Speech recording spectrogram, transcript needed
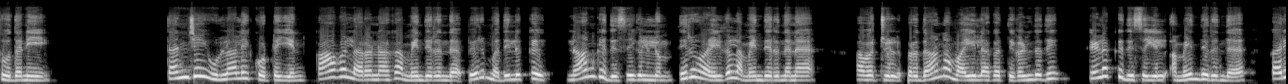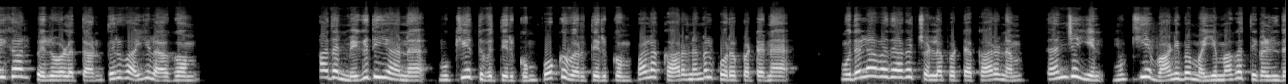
சூதனி தஞ்சை உள்ளாலை கோட்டையின் காவல் அரணாக அமைந்திருந்த பெருமதிலுக்கு நான்கு திசைகளிலும் திருவாயில்கள் அமைந்திருந்தன. அவற்றுள் பிரதான வாயிலாக திகழ்ந்தது கிழக்கு திசையில் அமைந்திருந்த கரிகால் பெருவளத்தான் திருவாயில் ஆகும் அதன் மிகுதியான முக்கியத்துவத்திற்கும் போக்குவரத்திற்கும் பல காரணங்கள் கூறப்பட்டன. முதலாவதாக சொல்லப்பட்ட காரணம் தஞ்சையின் முக்கிய வாணிப மையமாக திகழ்ந்த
